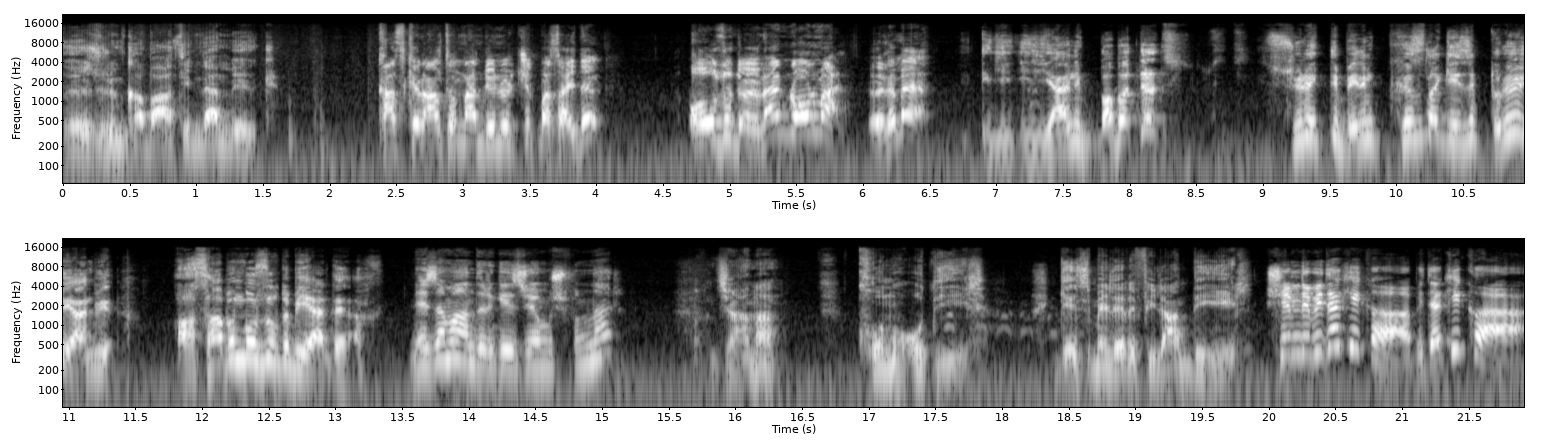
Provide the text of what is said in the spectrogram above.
Özrün kabahatinden büyük. Kaskın altından dünür çıkmasaydı Oğuz'u dövmen normal. Öyle mi? Yani baba da sürekli benim kızla gezip duruyor yani bir asabım bozuldu bir yerde. Ah. Ne zamandır geziyormuş bunlar? Canan, konu o değil. Gezmeleri filan değil. Şimdi bir dakika, bir dakika.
